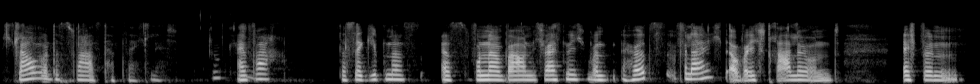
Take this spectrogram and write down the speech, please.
Ich glaube, das war es tatsächlich. Okay. Einfach das Ergebnis ist wunderbar und ich weiß nicht, man hört es vielleicht, aber ich strahle und ich bin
